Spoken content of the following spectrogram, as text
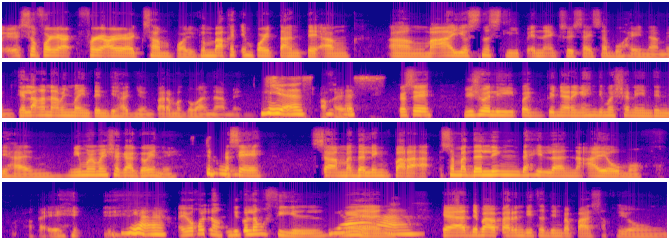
Eh, So, for our, for our example, kung bakit importante ang ang maayos na sleep and na exercise sa buhay namin, kailangan namin maintindihan yun para magawa namin. Yes. Okay. Yes. Kasi, usually, pag kunyari nga hindi mo siya naiintindihan, hindi mo naman siya gagawin eh. True. Kasi, sa madaling para sa madaling dahilan na ayaw mo. Okay? Yeah. Ayoko lang, hindi ko lang feel. Yeah. Kaya 'di ba parang dito din papasok yung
